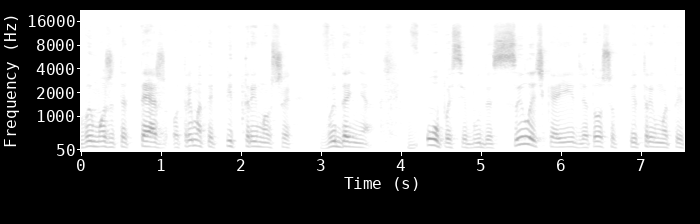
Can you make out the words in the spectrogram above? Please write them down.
ви можете теж отримати, підтримавши видання. В описі буде силочка, і для того, щоб підтримати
